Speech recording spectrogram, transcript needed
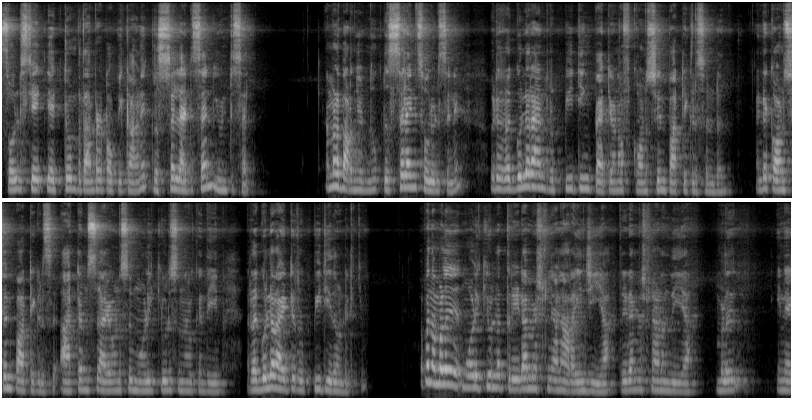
solid സ്റ്റേറ്റിലെ ഏറ്റവും പ്രധാനപ്പെട്ട ടോപ്പിക്കാണ് crystal lattice and unit cell നമ്മൾ പറഞ്ഞിരുന്നു ക്രിസ്റ്റലൈൻ സോളിഡ്സിന് ഒരു regular and repeating pattern of constituent particles ഉണ്ട്. എന്റെ constituent particles atoms ions molecules എന്നൊക്കെ എന്ത് ചെയ്യും? റെഗുലറായിട്ട് റിപ്പീറ്റ് ചെയ്തുകൊണ്ടിരിക്കും. അപ്പോൾ നമ്മൾ മോളിക്യൂളിനെ ത്രീ ഡയമെൻഷനിലാണ് അറേഞ്ച് ചെയ്യുക ത്രീ ഡയമെൻഷനിലാണ് എന്ത് ചെയ്യുക നമ്മൾ ഇതിനെ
